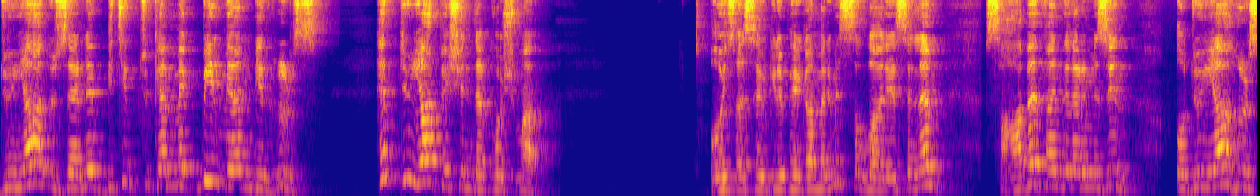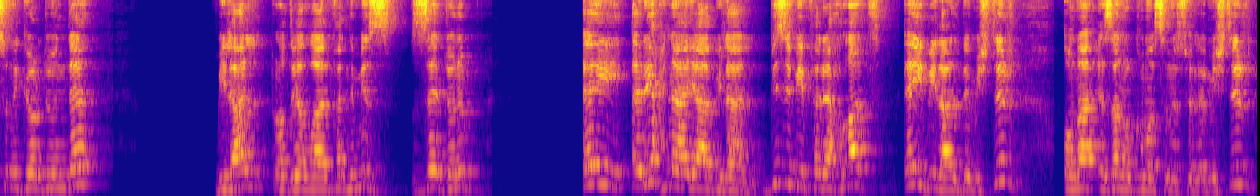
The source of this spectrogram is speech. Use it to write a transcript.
Dünya üzerine bitip tükenmek bilmeyen bir hırs. Hep dünya peşinde koşma. Oysa sevgili peygamberimiz sallallahu aleyhi ve sellem sahabe efendilerimizin o dünya hırsını gördüğünde Bilal radıyallahu anh efendimize dönüp Ey erihna ya Bilal bizi bir ferahlat ey Bilal demiştir ona ezan okumasını söylemiştir.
